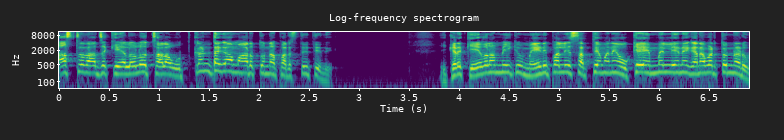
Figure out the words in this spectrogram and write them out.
రాష్ట్ర రాజకీయాలలో చాలా ఉత్కంఠగా మారుతున్న పరిస్థితి ఇది. ఇక్కడ కేవలం మీకు మేడిపల్లి సత్యం అనే ఒకే ఎమ్మెల్యేనే కనబడుతున్నాడు.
